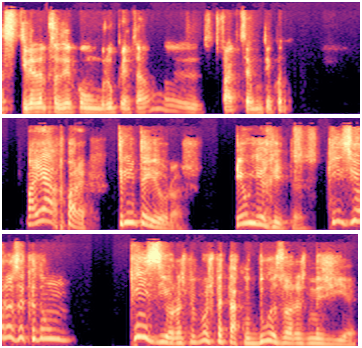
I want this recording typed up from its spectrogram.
Se estiver a fazer com um grupo, então, eh, de facto, é muito em conta. Pá, yeah, repara, 30 euros. Eu e a Rita, 15 euros a cada um. 15 euros para um espetáculo, duas horas de magia.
